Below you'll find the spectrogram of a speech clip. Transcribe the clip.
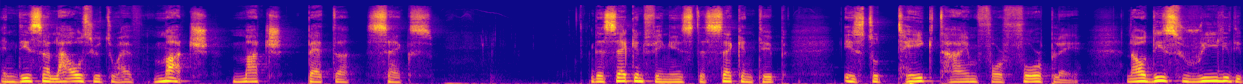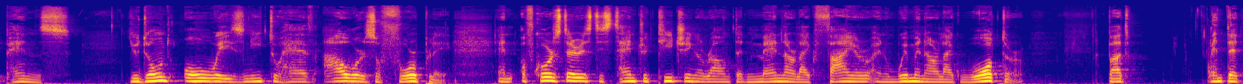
and this allows you to have much much better sex the second thing is the second tip is to take time for foreplay. Now, this really depends. You don't always need to have hours of foreplay. And of course, there is this tantric teaching around that men are like fire and women are like water. But, and that,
